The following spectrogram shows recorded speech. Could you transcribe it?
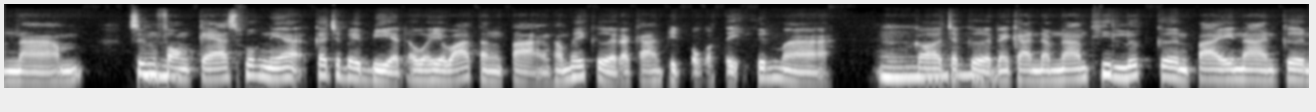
ำน้ำ ซึ่งฟองแก๊สพวกนี้ก็จะไปเบียดอวัยวะต่างๆทำให้เกิดอาการผิดปกติขึ้นมา ก็จะเกิดในการดำน้ำที่ลึกเกินไปนานเกิน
